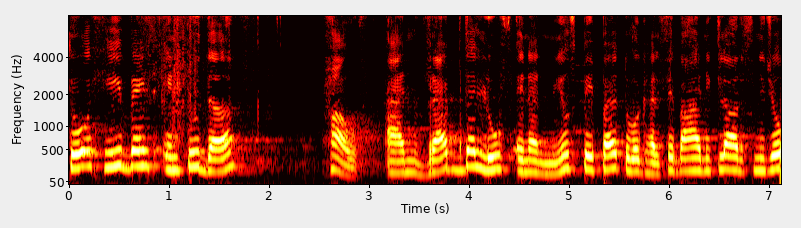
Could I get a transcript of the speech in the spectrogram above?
तो he went into the house and wrapped the loaf in a newspaper तो वो घर से बाहर निकला और उसने जो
